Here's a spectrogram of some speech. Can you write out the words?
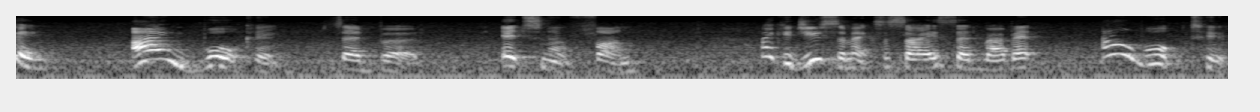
doing? I'm walking, said Bird. It's no fun. I could use some exercise, said Rabbit. I'll walk too.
